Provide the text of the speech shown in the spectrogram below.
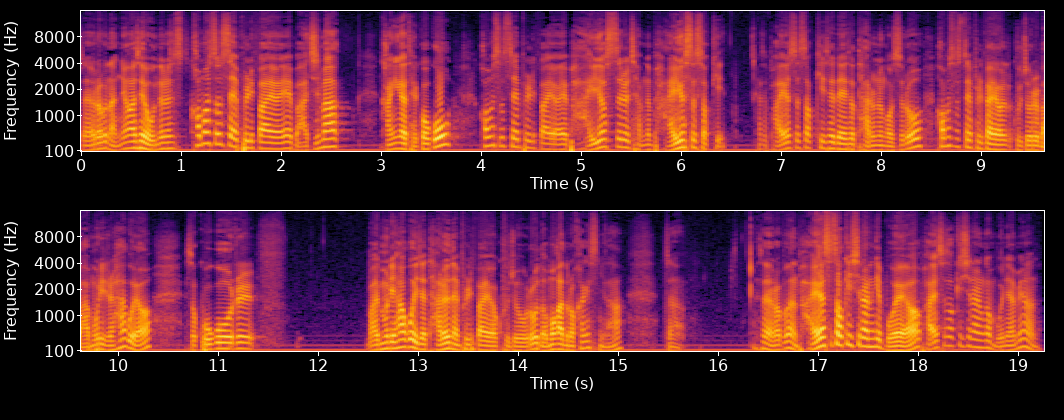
자, 여러분 안녕하세요. 오늘은 커먼 소스 앰플리파이어의 마지막 강의가 될 거고 커먼 소스 앰플리파이어의 바이어스를 잡는 바이어스 서킷. 그래서 바이어스 서킷에 대해서 다루는 것으로 커먼 소스 앰플리파이어 구조를 마무리를 하고요. 그래서 그거를 마무리하고 이제 다른 앰플리파이어 구조로 넘어가도록 하겠습니다. 자, 그래서 여러분 바이어스 서킷이라는 게 뭐예요? 바이어스 서킷이라는 건 뭐냐면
